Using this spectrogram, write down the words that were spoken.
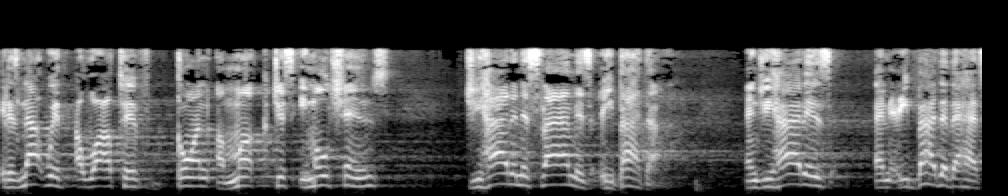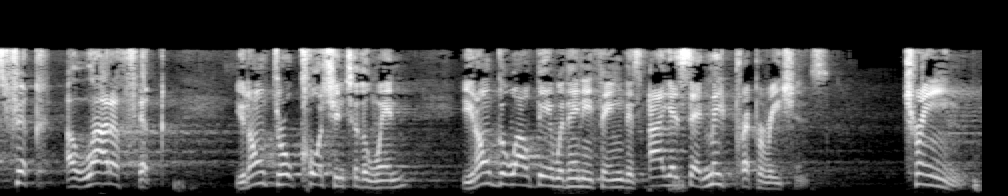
It is not with awatif, gone amok, just emotions. Jihad in Islam is ibadah. And jihad is an ibadah that has fiqh, a lot of fiqh. You don't throw caution to the wind. You don't go out there with anything. This ayah said, make preparations. Train.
